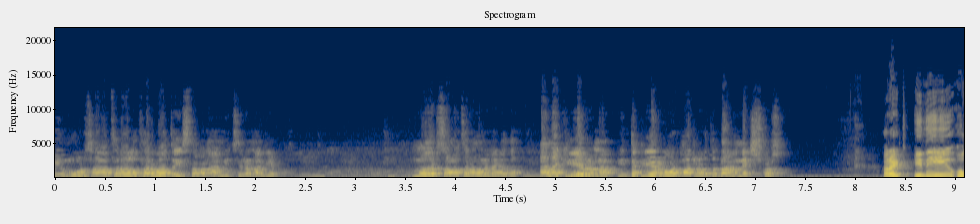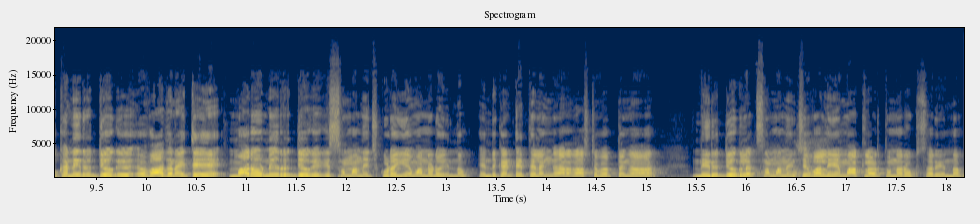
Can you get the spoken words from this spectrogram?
మేము మూడు సంవత్సరాల తర్వాత ఇస్తామని హామీ ఇచ్చిరా నాకు చెప్పు. మొదటి సంవత్సరంలోనే కదా? ఆమె క్లియర్ అన్నారు ఇంత క్లియర్గా కూడా మాట్లాడుతున్నా నెక్స్ట్ క్వశ్చన్ రైట్ ఇది ఒక నిరుద్యోగి వాదన అయితే మరో నిరుద్యోగికి సంబంధించి కూడా ఏమన్నాడో విందాం. ఎందుకంటే తెలంగాణ రాష్ట్ర వ్యాప్తంగా నిరుద్యోగులకు సంబంధించి వాళ్ళు ఏం మాట్లాడుతున్నారో ఒకసారి విందాం.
